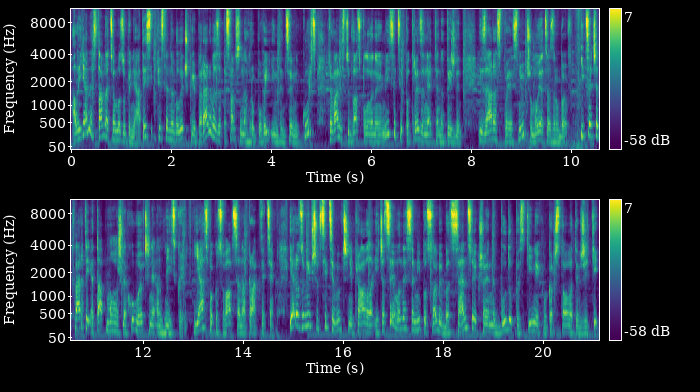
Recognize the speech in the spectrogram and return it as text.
Але я не став на цьому зупинятись і після невеличкої перерви записався на груповий інтенсивний курс тривалістю 2,5 місяці по 3 заняття на тиждень. І зараз поясню, чому я це зробив. І це четвертий етап мого шляху вивчення англійської. Я сфокусувався на практиці. Я розумів, що всі ці вивчені правила і часи вони самі по собі без сенсу, якщо я не буду постійно їх використовувати в житті.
